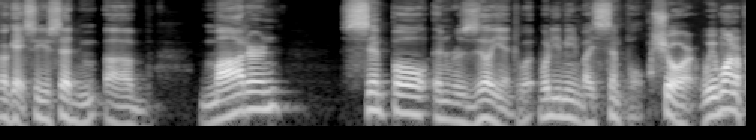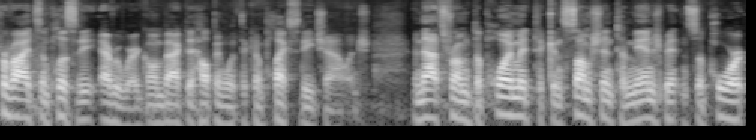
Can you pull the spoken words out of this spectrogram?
Okay, so you said uh, modern, simple and resilient. What, what, do you mean by simple? Sure, we want to provide simplicity everywhere, going back to helping with the complexity challenge. And that's from deployment to consumption to management and support.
